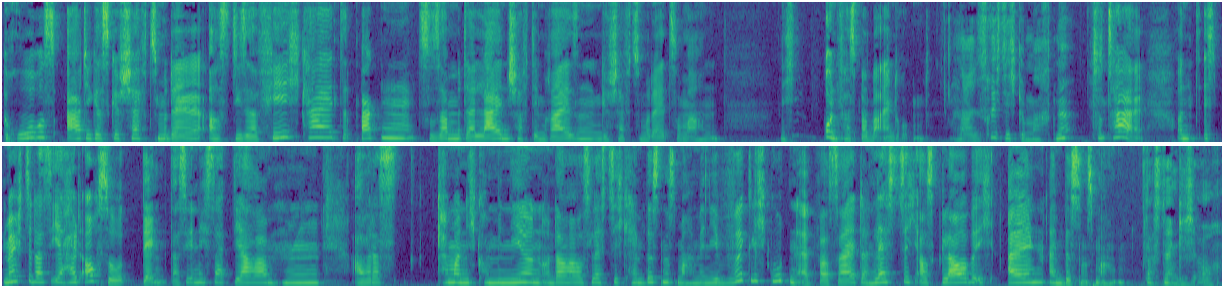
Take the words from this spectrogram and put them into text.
großartiges Geschäftsmodell aus dieser Fähigkeit, Backen zusammen mit der Leidenschaft, dem Reisen, ein Geschäftsmodell zu machen. Unfassbar beeindruckend. Ja, alles richtig gemacht, ne? Total. Und ich möchte, dass ihr halt auch so denkt, dass ihr nicht sagt, ja, hm, aber das kann man nicht kombinieren und daraus lässt sich kein Business machen. Wenn ihr wirklich gut in etwas seid, dann lässt sich aus, glaube ich, allen ein Business machen. Das denke ich auch.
